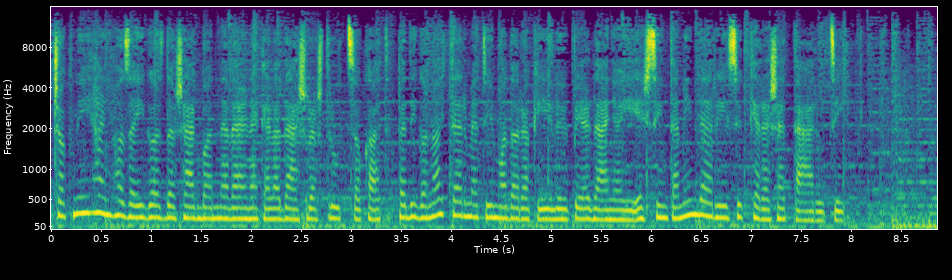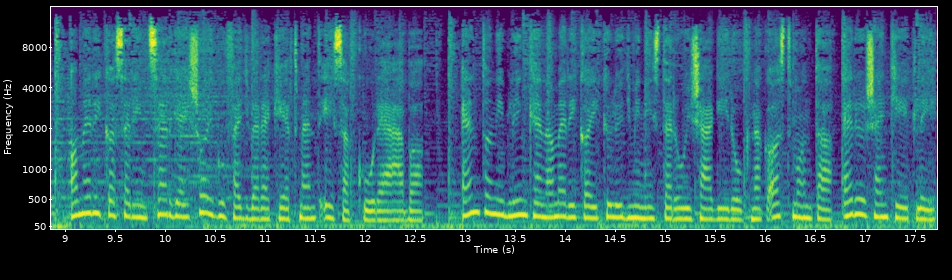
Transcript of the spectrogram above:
Csak néhány hazai gazdaságban nevelnek eladásra struccokat, pedig a nagy termetű madarak élő példányai és szinte minden részük keresett árucik. Amerika szerint Szergej Sojgu fegyverekért ment Észak-Koreába. Anthony Blinken amerikai külügyminiszter újságíróknak azt mondta, erősen kétli,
